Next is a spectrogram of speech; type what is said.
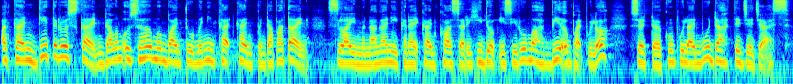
akan diteruskan dalam usaha membantu meningkatkan pendapatan selain menangani kenaikan kos sara hidup isi rumah B40 serta kumpulan mudah terjejas.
